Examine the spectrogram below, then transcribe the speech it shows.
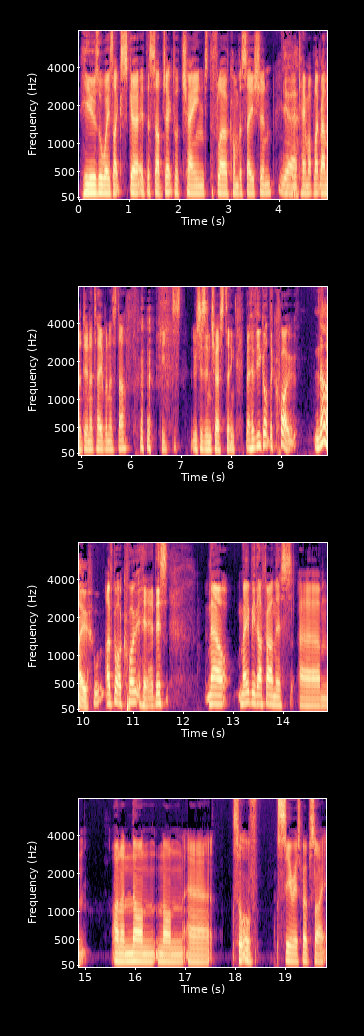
he was always like skirted the subject or changed the flow of conversation. Yeah. it came up like around the dinner table and stuff. he just, which is interesting. But have you got the quote? no, I've got a quote here. This now maybe I found this um, on a non non uh, sort of serious website,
